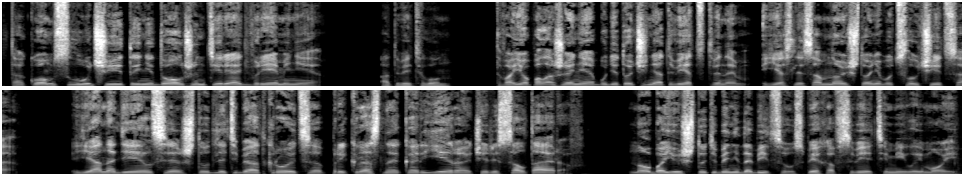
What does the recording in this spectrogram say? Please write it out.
«В таком случае ты не должен терять времени», — ответил он. «Твое положение будет очень ответственным, если со мной что-нибудь случится. Я надеялся, что для тебя откроется прекрасная карьера через Салтайров, но боюсь, что тебе не добиться успеха в свете, милый мой,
